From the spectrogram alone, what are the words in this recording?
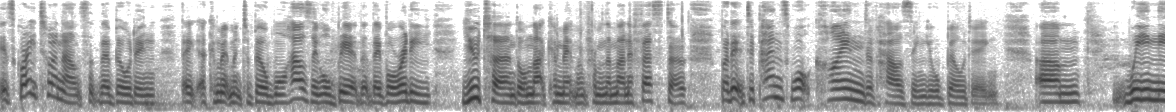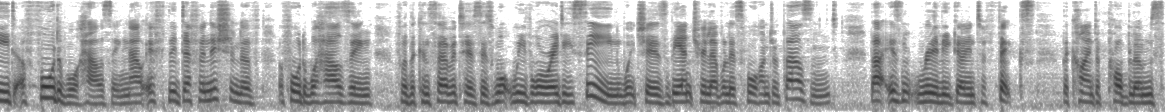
It's great to announce that they're building a commitment to build more housing, albeit that they've already U turned on that commitment from the manifesto. But it depends what kind of housing you're building. Um, we need affordable housing. Now, if the definition of affordable housing for the Conservatives is what we've already seen, which is the entry level is 400,000, that isn't really going to fix fix the kind of problems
